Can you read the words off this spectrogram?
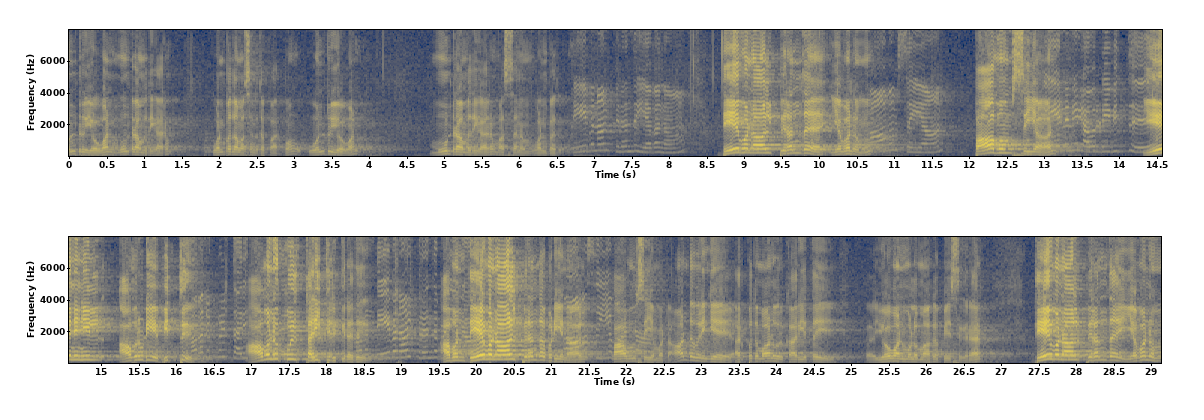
ஒன்று யோவான் மூன்றாம் அதிகாரம் ஒன்பதாம் வசனத்தை பார்ப்போம். ஒன்று யோவான் மூன்றாம் அதிகாரம் வசனம் ஒன்பது. தேவனால் பிறந்த எவனும் பாவம் செய்யான். ஏனெனில் அவருடைய வித்து அவனுக்குள் தரி அவனுக்குள் தரித்திருக்கிறது. அவன் தேவனால் பிறந்தபடியினால் பாவம் செய்ய மாட்டான். ஆண்டவர் இங்கே அற்புதமான ஒரு காரியத்தை யோவான் மூலமாக பேசுகிறார். தேவனால் பிறந்த எவனும்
